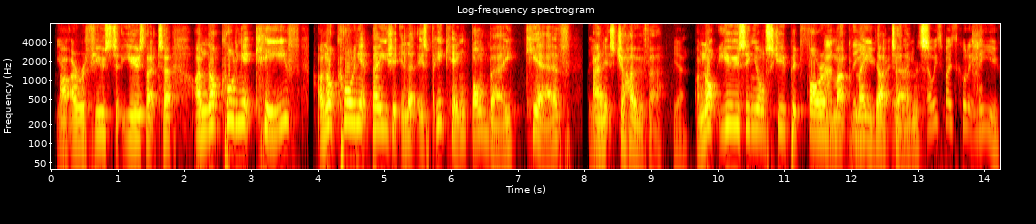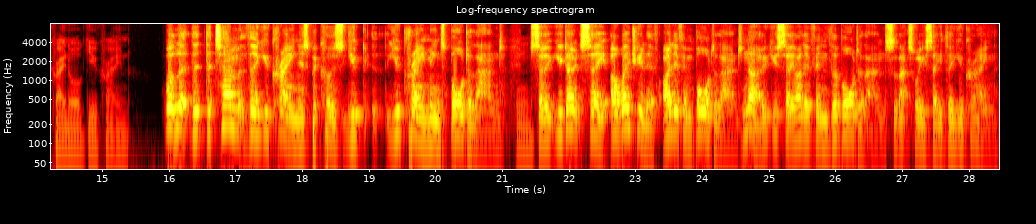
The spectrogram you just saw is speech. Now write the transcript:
Yeah. I, I refuse to use that term. I'm not calling it Kiev. I'm not calling it Beijing. It's Peking, Bombay, Kiev, Yeah. and it's Jehovah. Yeah. I'm not using your stupid foreign And muck made Ukra- up is it- terms. Are we supposed to call it the Ukraine or Ukraine? Well, look, the, the term the Ukraine is because U- Ukraine means borderland. Mm. So you don't say, oh, where do you live? I live in borderland. No, you say, I live in the borderland. So that's why you say the Ukraine.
